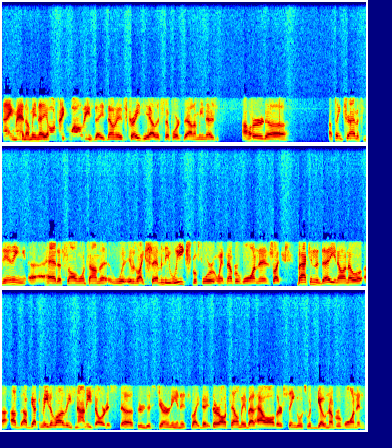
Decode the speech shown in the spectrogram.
Dang, man. I mean, they all take a while these days, don't it? It's crazy how this stuff works out. I mean, there's, I heard, uh, I think Travis Denning uh, had a song one time that w- it was like 70 weeks before it went number one. And it's like back in the day, you know, I know uh, I've, I've got to meet a lot of these 90s artists uh, through this journey. And it's like they, they're all telling me about how all their singles would go number one in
